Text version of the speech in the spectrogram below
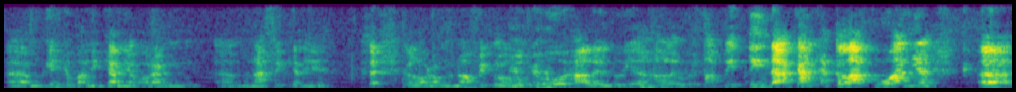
Uh, mungkin kebalikannya orang uh, munafik kali ya. Kalau orang munafik ngomongnya oh haleluya haleluya, tapi tindakannya, kelakuannya uh,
